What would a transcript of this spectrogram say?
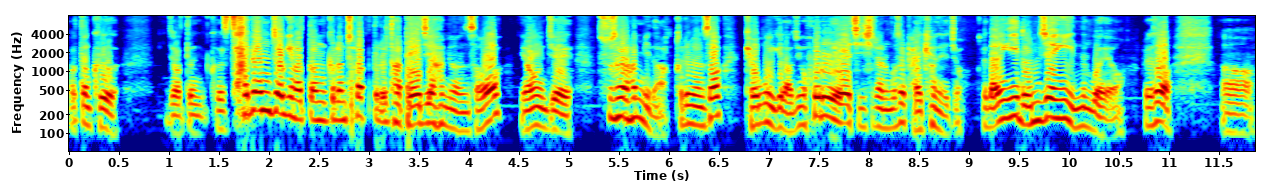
어떤 그 이제 어떤 그 사변적인 어떤 그런 철학들을 다 배제하면서 영 이제 수사를 합니다. 그러면서 결국 이게 나중에 호르의 짓이라는 것을 밝혀내죠. 나중에 이 논쟁이 있는 거예요. 그래서 어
